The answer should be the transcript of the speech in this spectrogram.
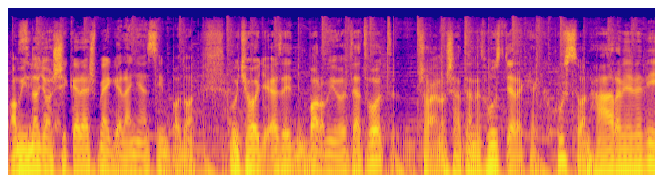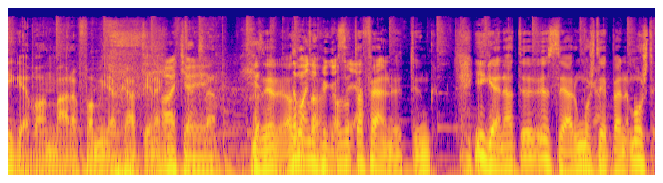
ami nagyon sikeres, megjelenjen színpadon. Úgyhogy ez egy baromi ötlet volt, sajnos hát ennek 20 gyerekek, 23 éve vége van már a Familia Kft-nek. Azért azóta, azóta felnőttünk. Igen, hát összejárunk most éppen, most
